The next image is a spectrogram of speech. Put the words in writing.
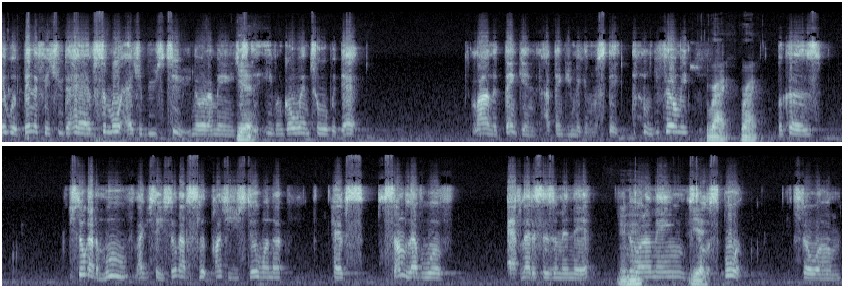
it would benefit you to have some more attributes too. You know what I mean? Just Yeah. to even go into it with that line of thinking, I think you're making a mistake. you feel me? Right. Right. because you still got to move. Like you say, you still got to slip punches. You still want to have s- some level of athleticism in there. You know Mhm. what I mean? It's Still Yeah. a sport. So, um,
